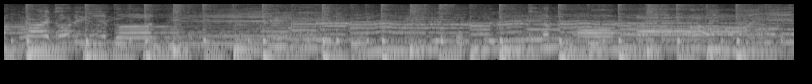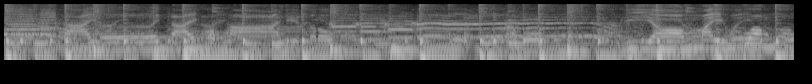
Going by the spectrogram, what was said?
กใครเขาดีเกินพี่มีสุขเลี้ยงน้องได้ตายเอ้ยใจเขาพาให้ตรงระบบที่ยอมไม่ห่วงห่ว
